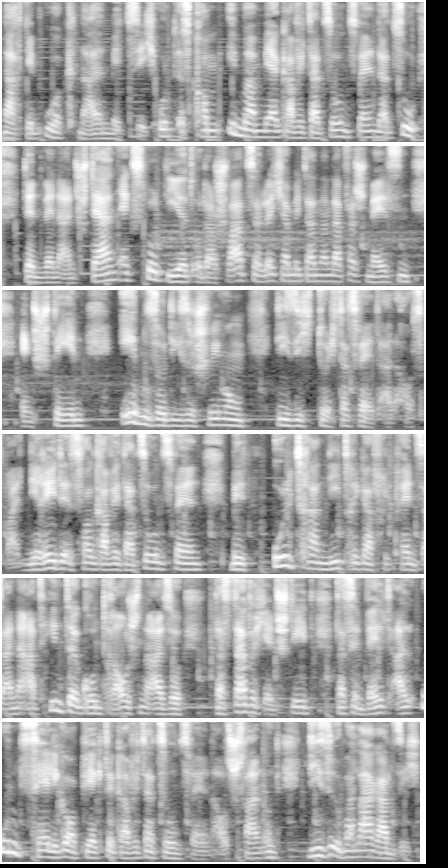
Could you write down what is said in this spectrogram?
nach dem Urknall mit sich. Und es kommen immer mehr Gravitationswellen dazu, denn wenn ein Stern explodiert oder schwarze Löcher miteinander verschmelzen, entstehen ebenso diese Schwingungen, die sich durch das Weltall ausbreiten. Die Rede ist von Gravitationswellen mit ultraniedriger Frequenz, eine Art Hintergrundrauschen also, das dadurch entsteht, dass im Weltall unzählige Objekte Gravitationswellen ausstrahlen und diese überlagern sich.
